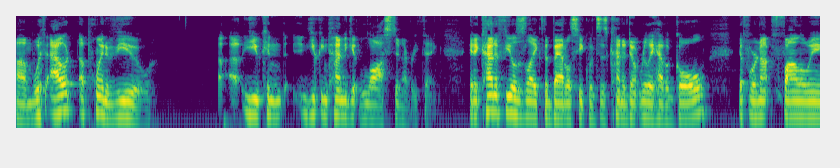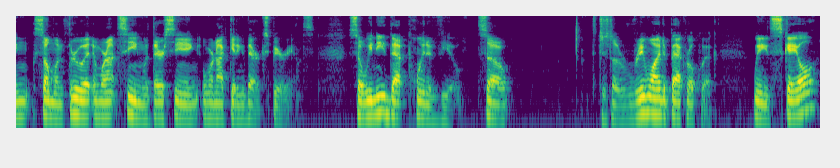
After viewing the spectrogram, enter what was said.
Um, without a point of view, uh, you can you can kind of get lost in everything, and it kind of feels like the battle sequences kind of don't really have a goal if we're not following someone through it and we're not seeing what they're seeing and we're not getting their experience. So we need that point of view. So just to rewind it back real quick we need scale.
